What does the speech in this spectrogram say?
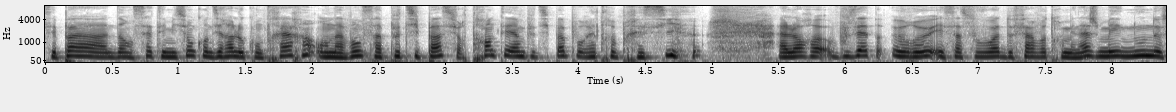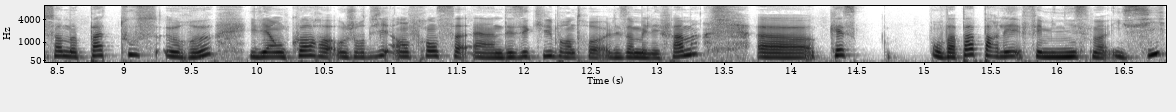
C'est pas dans cette émission qu'on dira le contraire. On avance à petits pas, sur 31 petits pas pour être précis. Alors, vous êtes heureux et ça se voit de faire votre ménage, mais nous ne sommes pas tous heureux. Il y a encore aujourd'hui en France un déséquilibre entre les hommes et les femmes. Euh, qu'est-ce on va pas parler féminisme ici,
